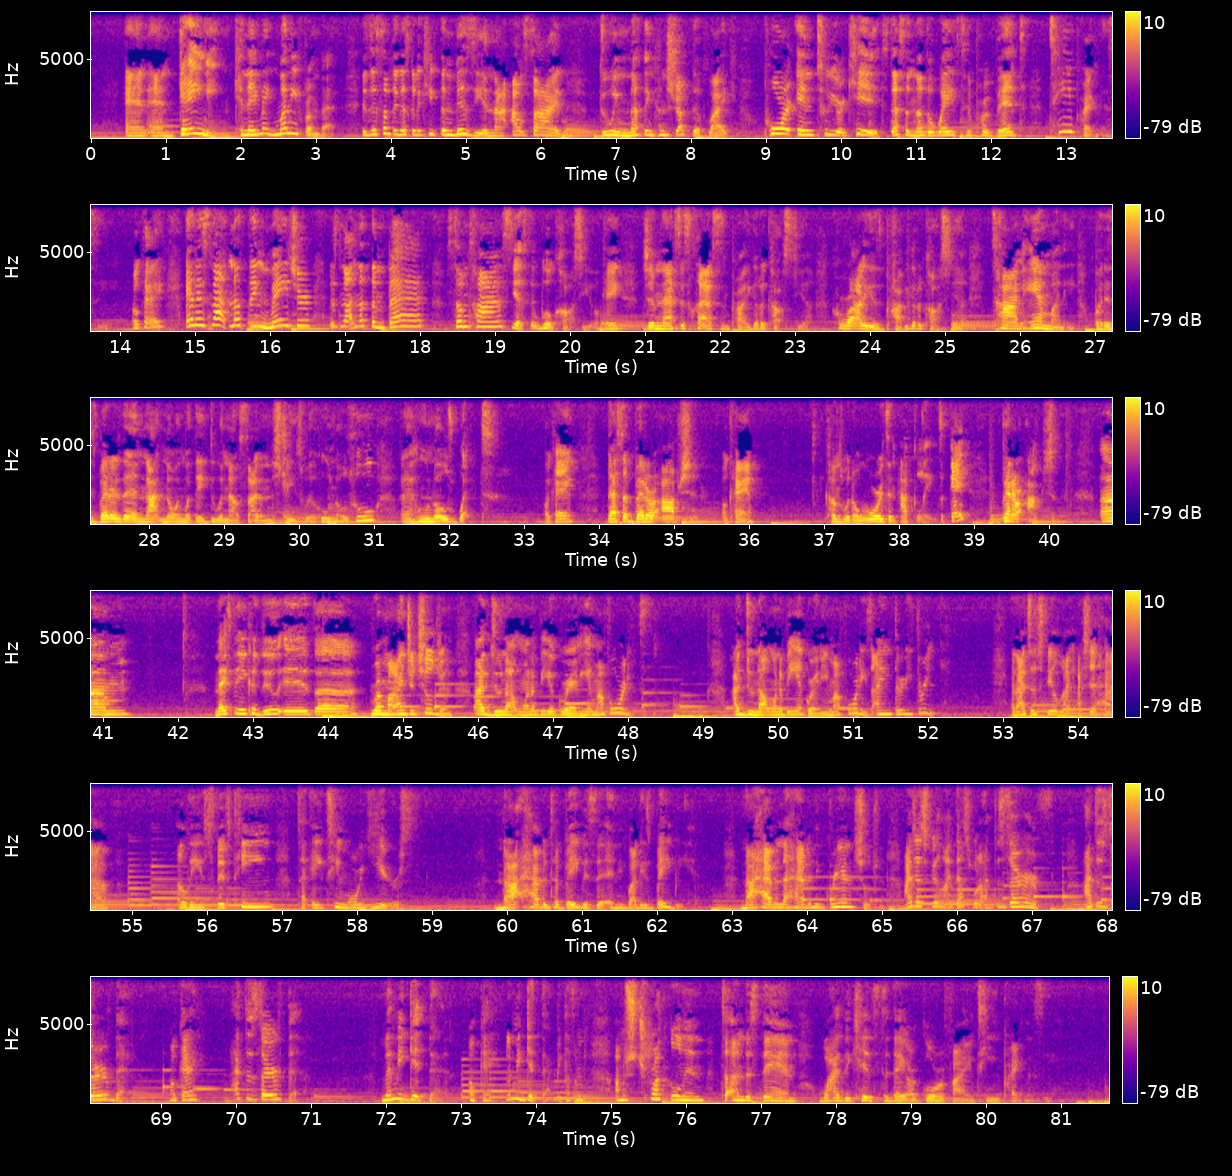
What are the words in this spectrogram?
and and gaming? Can they make money from that? Is this something that's going to keep them busy and not outside doing nothing constructive? Like pour into your kids. That's another way to prevent teen pregnancy. Okay? And it's not nothing major. It's not nothing bad. Sometimes, yes, it will cost you, okay? Gymnastics class is probably gonna cost you karate is probably going to cost you time and money, but it's better than not knowing what they doing outside in the streets with who knows who and who knows what. Okay? That's a better option, okay? Comes with awards and accolades, okay? Better option. Um next thing you could do is uh remind your children, I do not want to be a granny in my 40s. I do not want to be a granny in my 40s. I am 33. And I just feel like I should have at least 15 to 18 more years not having to babysit anybody's baby, not having to have any grandchildren. I just feel like that's what I deserve. I deserve that. Okay? I deserve that. Let me get that. Okay? Let me get that because I'm I'm struggling to understand why the kids today are glorifying teen pregnancy.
